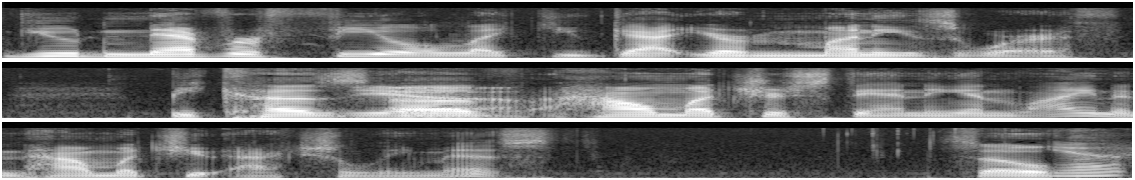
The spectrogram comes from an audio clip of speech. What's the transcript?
you'd never feel like you got your money's worth because Yeah. of how much you're standing in line and how much you actually missed. So Yep.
